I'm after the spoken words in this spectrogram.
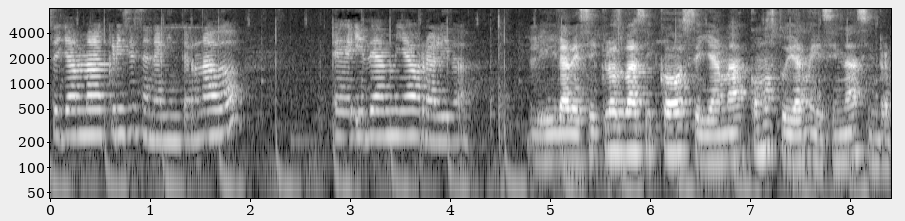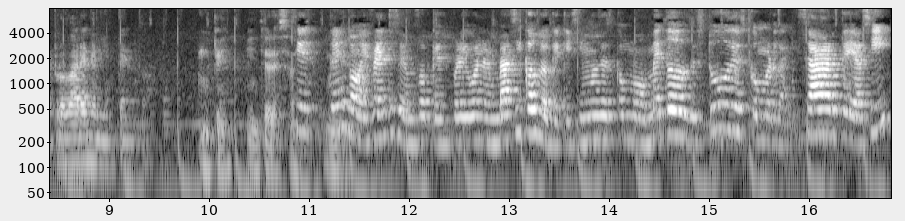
se llama Crisis en el internado, eh, idea mía o realidad. Y la de ciclos básicos se llama Cómo estudiar medicina sin reprobar en el intento. Ok, interesante. Sí, tienen como diferentes enfoques, pero bueno, en básicos lo que quisimos es como métodos de estudios, cómo organizarte y así.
